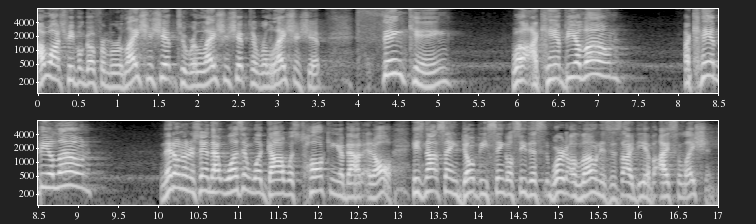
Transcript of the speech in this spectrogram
I watch people go from relationship to relationship to relationship thinking, well, I can't be alone. I can't be alone. And they don't understand that wasn't what God was talking about at all. He's not saying don't be single. See, this word alone is this idea of isolation.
